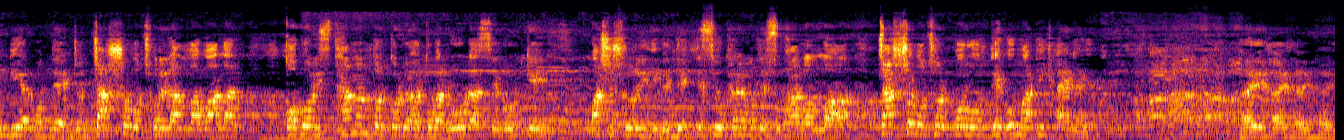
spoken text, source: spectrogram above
ইন্ডিয়ার মধ্যে একজন চারশো বছরের আল্লাহ আলার কবর স্থানান্তর করবে হয়তো বা রোড আছে রোডকে পাশে সরিয়ে দিবে দেখতেছি ওখানের মধ্যে সুহান আল্লাহ চারশো বছর পরও দেহ মাটি খায় নাই हाय हाय हाय हाय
